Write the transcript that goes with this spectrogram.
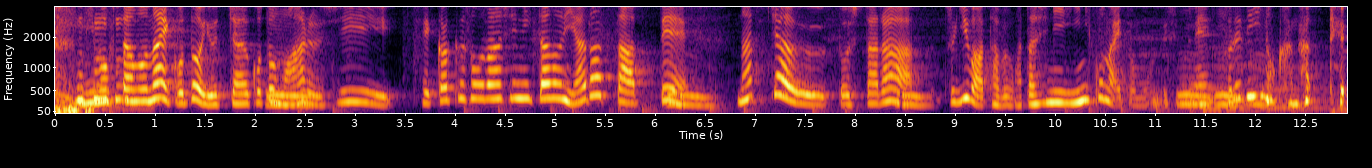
身も蓋もないことを言っちゃうこともあるし、せっかく相談しに行ったのに嫌だったってうん。なっちゃうとしたら、うん。次は多分私に言いに来ないと思うんですよね。うんうんうんそれでいいのかなって。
